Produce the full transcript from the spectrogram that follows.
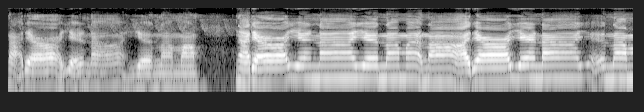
നാരായണായ നമ നാരായണായ നമ നാരായണായ നമ.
